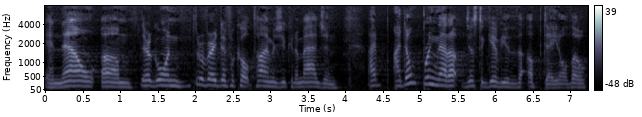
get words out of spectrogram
And now um, they're going through a very difficult time, as you can imagine. I, I don't bring that up just to give you the update, although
